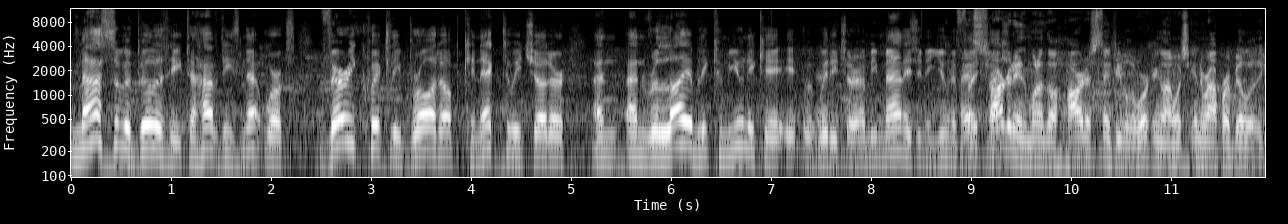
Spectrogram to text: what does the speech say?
massive ability to have these networks very quickly brought up, connect to each other, and, and reliably communicate with each other and be managed in a unified it's targeting one of the hardest things people are working on, which is interoperability.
